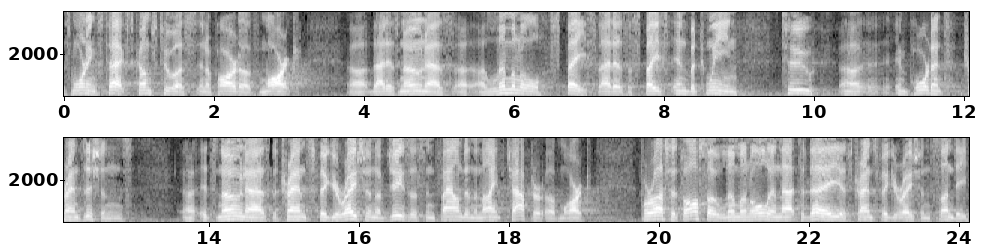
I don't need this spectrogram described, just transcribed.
This morning's text comes to us in a part of Mark uh, that is known as a, a, liminal space, that is, a space in between two uh, important transitions. Uh, it's known as the Transfiguration of Jesus and found in the ninth chapter of Mark. For us, it's also liminal in that today is Transfiguration Sunday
